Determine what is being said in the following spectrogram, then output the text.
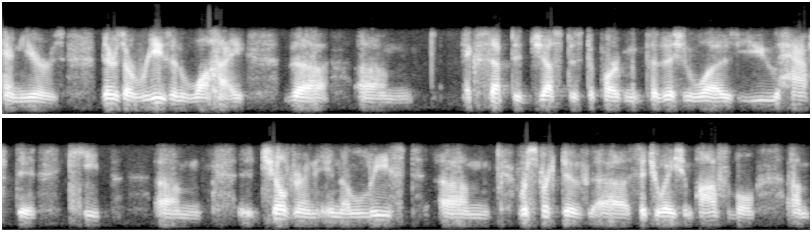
ten years. There's a reason why the um, accepted Justice Department position was you have to keep um, children in the least um, restrictive uh, situation possible um,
